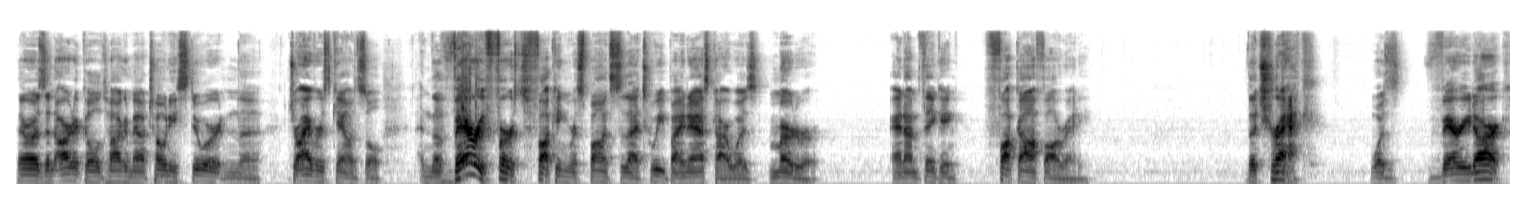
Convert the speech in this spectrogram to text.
There was an article talking about Tony Stewart and the Drivers' Council. And the very first fucking response to that tweet by NASCAR was murderer. And I'm thinking, fuck off already. The track was very dark.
